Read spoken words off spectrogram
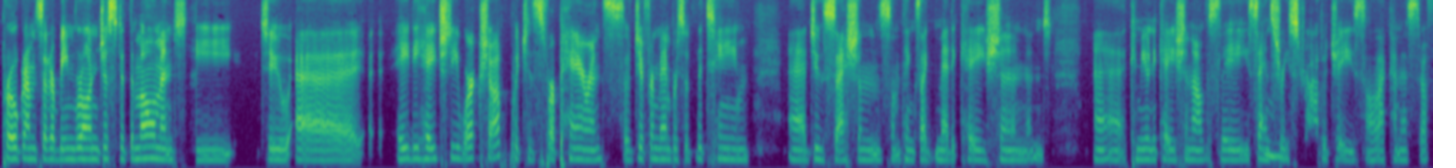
programs that are being run just at the moment. We do uh, ADHD workshop, which is for parents, so different members of the team uh, do sessions on things like medication and uh, communication, obviously, sensory mm. strategies, all that kind of stuff.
